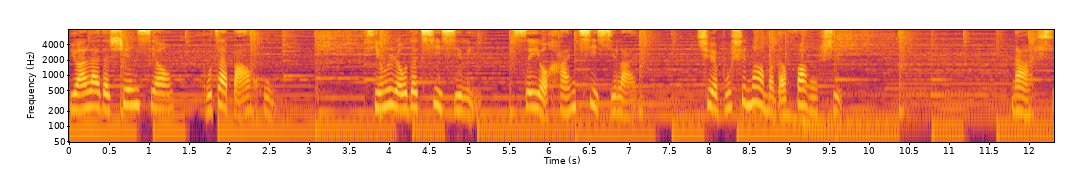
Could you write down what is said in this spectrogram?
原来的喧嚣不再跋扈，平柔的气息里，虽有寒气袭来，却不是那么的放肆。那时，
